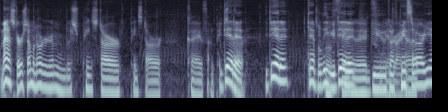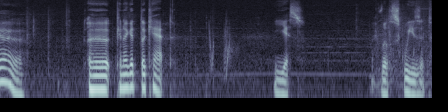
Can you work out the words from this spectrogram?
Master, someone ordered him this paint star, paint star. Okay, I found You did star. it. You did it. Can't believe you did it. You got the right paint out. star, yeah. Uh, can I get the cat? Yes. I will squeeze it.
